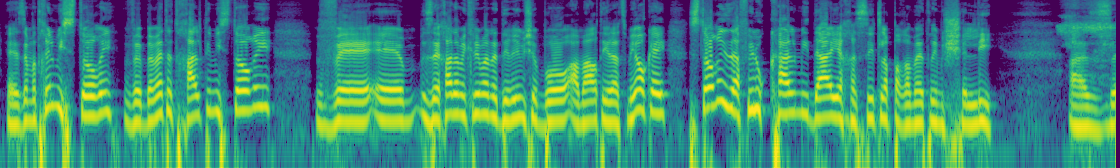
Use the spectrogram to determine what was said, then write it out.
Uh, זה מתחיל מסטורי, ובאמת התחלתי מסטורי, וזה אחד המקרים הנדירים שבו אמרתי לעצמי, אוקיי, סטורי זה אפילו קל מדי יחסית לפרמטרים שלי. אז,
